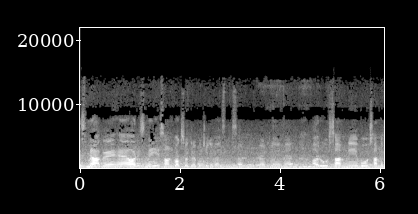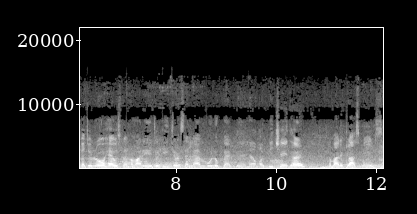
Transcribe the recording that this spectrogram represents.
उसमें आ गए हैं और इसमें ये साउंड बॉक्स वगैरह भी चलेगा इसमें सर बैठ गए हैं। और वो सामने वो सामने का जो रो है, उसमें हमारे जो टीचर्स हैं मैम वो लोग बैठ गए हैं और पीछे इधर हमारे क्लासमेट्स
